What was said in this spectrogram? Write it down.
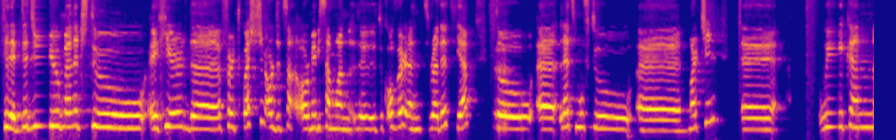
Filip, did you manage to uh, hear the third question, or did some, or maybe someone uh, took over and read it? Yeah. So uh, let's move to Marcin. we can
